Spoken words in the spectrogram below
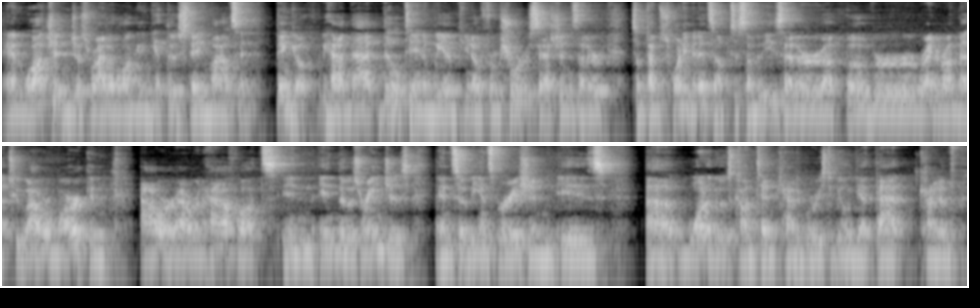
and watch it and just ride along and get those steady miles in. Bingo. We have that built in and we have you know from shorter sessions that are sometimes 20 minutes up to some of these that are up over right around that two hour mark and hour hour and a half watts in in those ranges. And so the inspiration is uh, one of those content categories to be able to get that kind of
